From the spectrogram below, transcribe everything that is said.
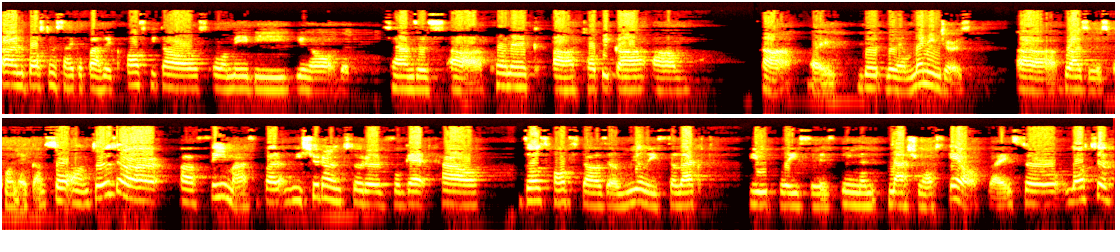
and Boston Psychopathic Hospitals, or maybe, you know, the Kansas uh, Clinic, uh, Topeka, um, uh, like the, the Menninger's uh, Brothers Clinic, and so on. Those are uh, famous, but we shouldn't sort of forget how those hospitals are really select few places in the national scale, right? So lots of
